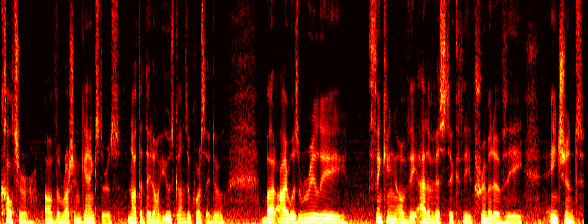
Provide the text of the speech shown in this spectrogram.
culture of the Russian gangsters. Not that they don't use guns, of course they do, but I was really thinking of the atavistic, the primitive, the ancient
